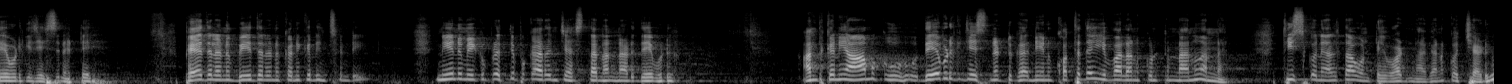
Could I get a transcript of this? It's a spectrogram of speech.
దేవుడికి చేసినట్టే పేదలను బీదలను కనికరించండి నేను మీకు ప్రత్యుపకారం చేస్తానన్నాడు దేవుడు అందుకని ఆమెకు దేవుడికి చేసినట్టుగా నేను కొత్తదే ఇవ్వాలనుకుంటున్నాను అన్నాను తీసుకొని వెళ్తా ఉంటే వాడు నా వెనకొచ్చాడు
